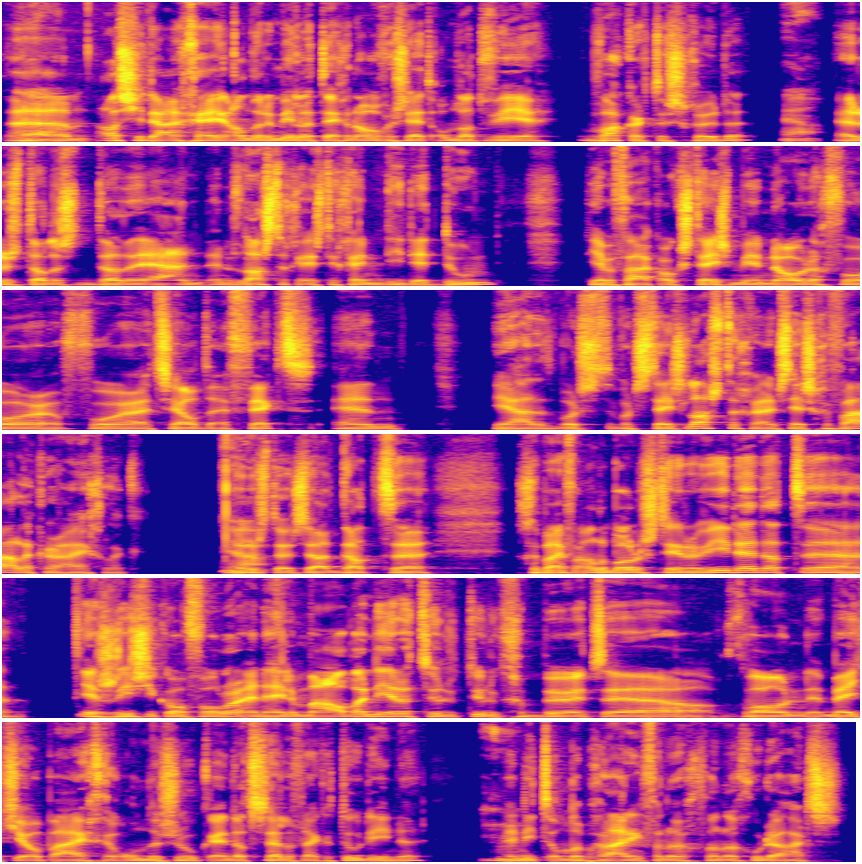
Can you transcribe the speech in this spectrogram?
Ehm, als je daar geen andere middelen tegenover zet om dat weer wakker te schudden. Ja. Dus dat is, dat, ja, en, en het lastige is, degenen die dit doen, die hebben vaak ook steeds meer nodig voor, voor hetzelfde effect. En ja, dat wordt, wordt steeds lastiger en steeds gevaarlijker eigenlijk. Ja. Ja. dus dus dat, dat eh, gebruik van anabole steroïden, dat eh, is risicovoller. En helemaal wanneer het natuurlijk, natuurlijk gebeurt, gewoon een beetje op eigen onderzoek en dat zelf lekker toedienen. Hm. En niet onder begeleiding van een, van een goede arts.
